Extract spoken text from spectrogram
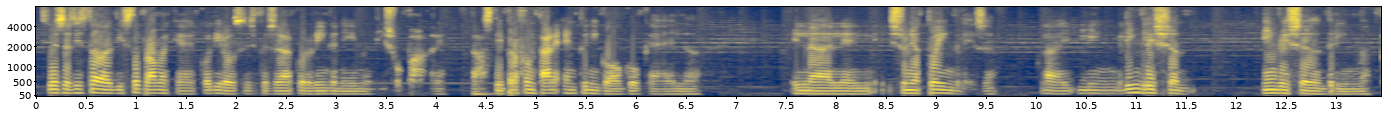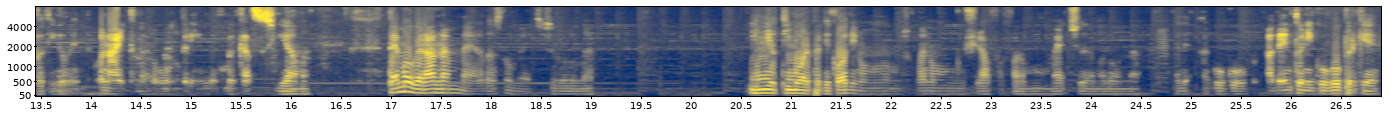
il senso di sto, promo che Cody Rhodes si sposerà con il ring name di suo padre, Dusty, per affrontare Anthony Gogo, che è il, il, il- sognatore inglese, la- l'English, English Dream praticamente, o Nightmare o Dream, come cazzo si chiama. Temo verrà una merda sto match, secondo me. Il mio timore perché Cody non, non, non riuscirà a far fare un match della Madonna ad, a Gogo, ad Anthony Gogo perché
